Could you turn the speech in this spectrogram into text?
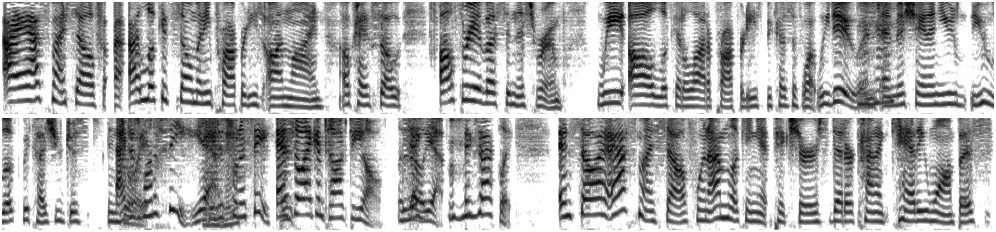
I ask myself, I- look at so many properties online. Okay, so all three of us in this room, we all look at a lot of properties because of what we do. And, and Miss Shannon, you you look because you just I just want to see. Yeah. You just want to see. And, so I can talk to y'all. So, yeah. Exactly. And so I ask myself when I'm looking at pictures that are kind of cattywampus,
